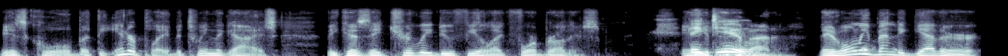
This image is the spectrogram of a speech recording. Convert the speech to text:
is cool. But the interplay between the guys, because they truly do feel like four brothers. And They do. About it, they'd only been together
